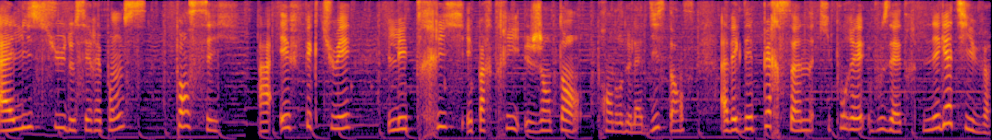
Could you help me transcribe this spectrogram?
à l'issue de ces réponses, pensez effectuer les tris, et par tri j'entends prendre de la distance, avec des personnes qui pourraient vous être négatives,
